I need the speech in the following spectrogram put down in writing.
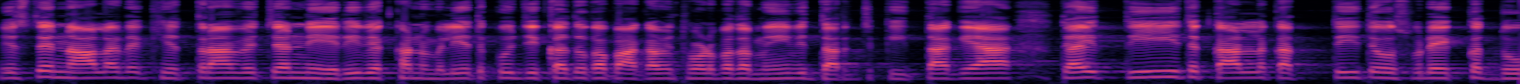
ਇਸ ਦੇ ਨਾਲ ਲੱਗਦੇ ਖੇਤਰਾਂ ਵਿੱਚ ਹਨੇਰੀ ਵੇਖਣ ਨੂੰ ਮਿਲੀ ਹੈ, ਤੇ ਕੁਝ ਇੱਕਾ ਦੁੱਕਾ ਭਾਗਾਂ ਵਿੱਚ ਥੋੜਾ ਬਹੁਤਾ ਮੀਂਹ ਵੀ ਦਰਜ ਕੀਤਾ ਗਿਆ ਤੇ ਅੱਜ 30 ਤੇ ਕੱਲ 31 ਤੇ ਉਸ ਵੇਲੇ 1 2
